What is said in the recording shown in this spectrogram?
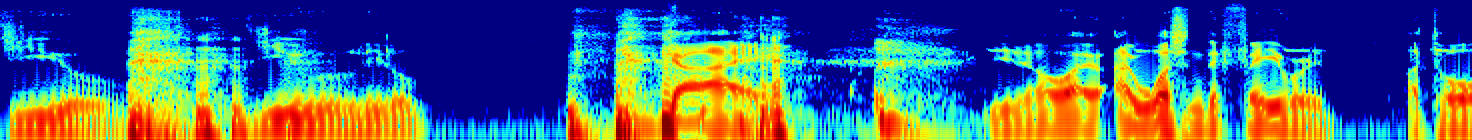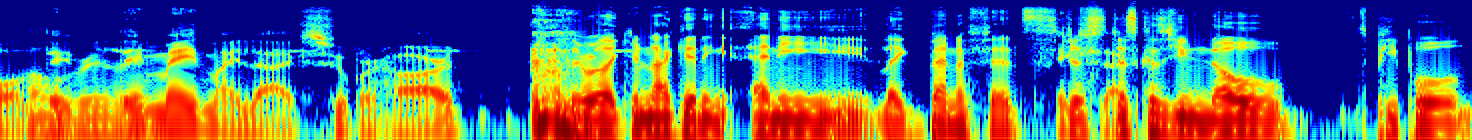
you, you little guy. you know, I, I wasn't the favorite at all. Oh, they really? they made my life super hard. they were like, you're not getting any like benefits just just because you know people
